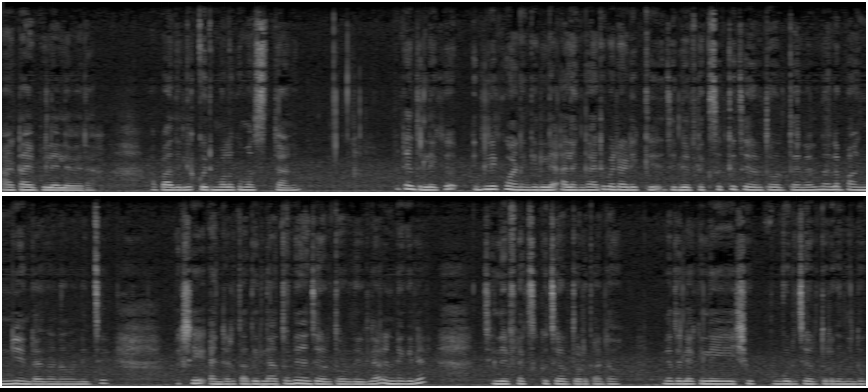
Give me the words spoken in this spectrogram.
ആ ടൈപ്പിലല്ലേ വരാം. അപ്പോൾ അതിൽ കുരുമുളക് മസ്റ്റാണ് പിന്നെ അതിലേക്ക് ഇതിലേക്ക് വേണമെങ്കിൽ അലങ്കാര പരിപാടിക്ക് ചില്ലി ഫ്ലെക്സ് ഒക്കെ ചേർത്ത് കൊടുത്തു കഴിഞ്ഞാൽ നല്ല ഭംഗിയുണ്ട് കാണാൻ വേണ്ടിയിട്ട്. പക്ഷേ എന്റെ അടുത്ത് അതില്ലാത്തതുകൊണ്ട് ഞാൻ ചേർത്ത് കൊടുത്തിട്ടില്ല. ഉണ്ടെങ്കിൽ ചില്ലി ഫ്ലെക്സ് ഒക്കെ ചേർത്ത് കൊടുക്കാം കേട്ടോ. പിന്നെ അതിലേക്ക് ലേശം ഉപ്പും കൂടി ചേർത്ത് കൊടുക്കുന്നുണ്ട്.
